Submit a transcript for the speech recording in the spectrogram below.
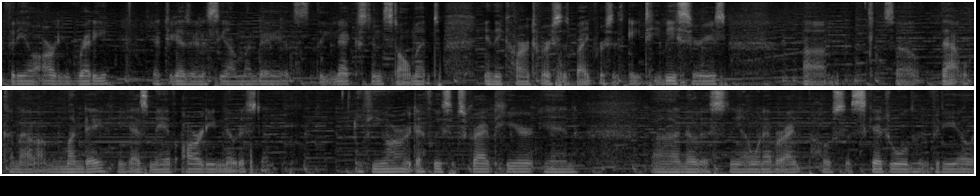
video already ready that you guys are going to see on Monday. It's the next installment in the Kart versus Bike versus ATV series. Um, so that will come out on Monday. You guys may have already noticed it. If you are, definitely subscribed here and uh, notice, you know, whenever I post a scheduled video,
